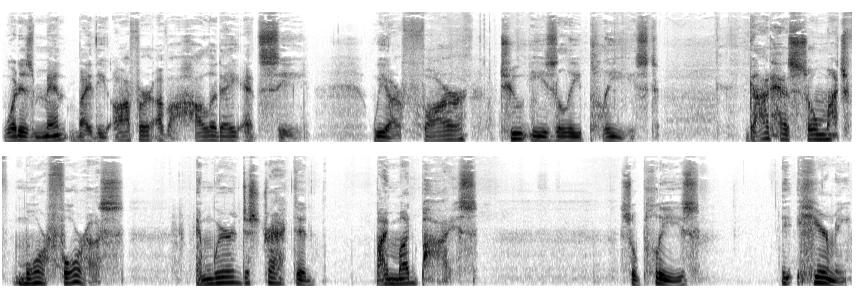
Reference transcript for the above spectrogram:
what is meant by the offer of a holiday at sea. We are far too easily pleased. God has so much more for us, and we're distracted by mud pies. So please, hear me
